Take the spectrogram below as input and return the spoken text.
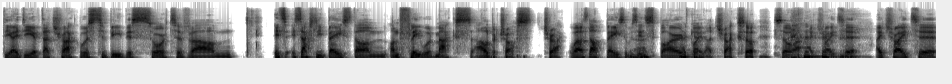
the idea of that track was to be this sort of um, it's it's actually based on on Fleetwood Mac's Albatross track. Well, it's not based; it was inspired okay. by that track. So so I, I, tried to I tried to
